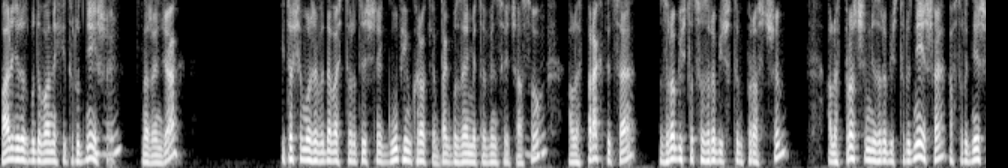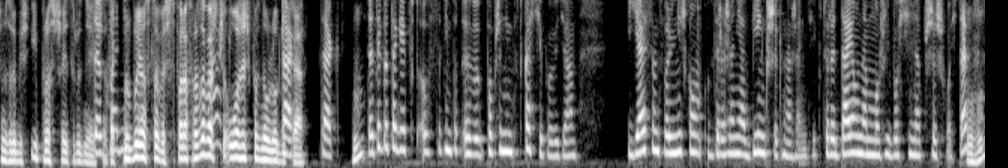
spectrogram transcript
bardziej rozbudowanych i trudniejszych Mhm. narzędziach. I to się może wydawać teoretycznie głupim krokiem, tak, bo zajmie to więcej czasu, Mhm. ale w praktyce zrobisz to, co zrobisz w tym prostszym, ale w prostszym nie zrobisz trudniejsze, a w trudniejszym zrobisz i prostsze, i trudniejsze. Dokładnie tak próbując to, wiesz, sparafrazować, Tak. czy ułożyć pewną logikę. Tak, tak. Hmm? Dlatego tak jak w ostatnim, poprzednim podcaście powiedziałam, ja jestem zwolenniczką wdrażania większych narzędzi, które dają nam możliwości na przyszłość, tak? Mhm.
